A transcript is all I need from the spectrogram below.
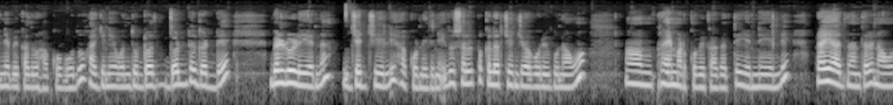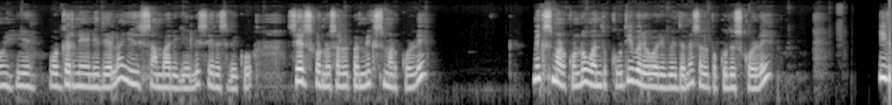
ಎಣ್ಣೆ ಬೇಕಾದರೂ ಹಾಕ್ಕೋಬೋದು. ಹಾಗೆಯೇ ಒಂದು ದೊಡ್ಡ ಗಡ್ಡೆ ಬೆಳ್ಳುಳ್ಳಿಯನ್ನು ಜಜ್ಜಿಯಲ್ಲಿ ಹಾಕ್ಕೊಂಡಿದ್ದೀನಿ ಇದು ಸ್ವಲ್ಪ ಕಲರ್ ಚೇಂಜ್ ಆಗೋವರೆಗೂ ನಾವು ಫ್ರೈ ಮಾಡ್ಕೋಬೇಕಾಗತ್ತೆ ಎಣ್ಣೆಯಲ್ಲಿ. ಫ್ರೈ ಆದ ನಂತರ ನಾವು ಈ ಒಗ್ಗರಣೆ ಏನಿದೆಯಲ್ಲ ಈ ಸಾಂಬಾರಿಗೆ ಇಲ್ಲಿ ಸೇರಿಸಬೇಕು. ಸೇರಿಸ್ಕೊಂಡು ಸ್ವಲ್ಪ ಮಿಕ್ಸ್ ಮಾಡಿಕೊಳ್ಳಿ. ಮಿಕ್ಸ್ ಮಾಡಿಕೊಂಡು ಒಂದು ಕುದಿ ಬರೋವರೆಗೂ ಇದನ್ನು ಸ್ವಲ್ಪ ಕುದಿಸ್ಕೊಳ್ಳಿ. ಈಗ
